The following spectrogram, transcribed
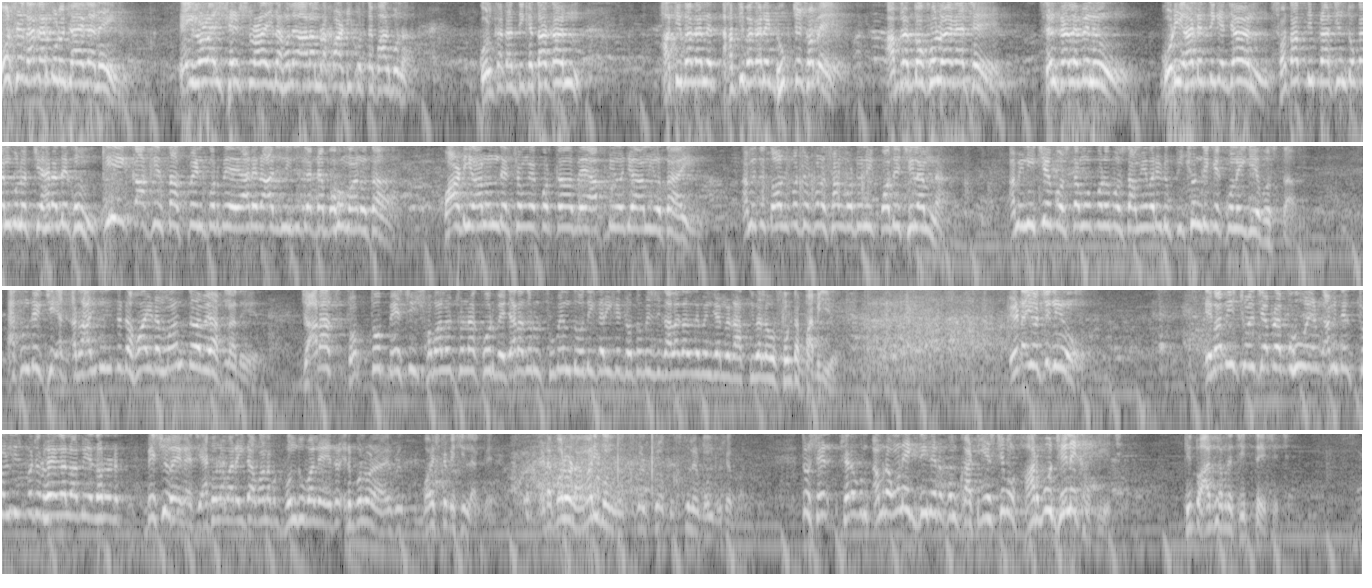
বসে থাকার কোনো জায়গা নেই। এই লড়াই শেষ লড়াই, না হলে আর আমরা পার্টি করতে পারব না। কলকাতার দিকে তাকান। হাতিবাগানে হাতিবাগানে ঢুকছে সবে। আপনার দখল হয়ে গেছে। সেন্ট্রাল এভিনিউ গড়িহাটের দিকে যান। শতাব্দী প্রাচীন দোকানগুলোর চেহারা দেখুন। কি কাকে সাসপেন্ড করবে? আরে রাজনীতিতে একটা বহুমানতা। পার্টি আনন্দের সঙ্গে করতে হবে, আপনিও যে, আমিও তাই। আমি তো দশ বছর কোনো সাংগঠনিক পদে ছিলাম না। আমি নিচে বসতাম, উপরে বসতাম, আমি এবার একটু পিছন দিকে কোণে গিয়ে বসতাম। এখন দেখছি রাজনীতিটা হয়, এটা মানতে হবে আপনাদের। যারা যত বেশি সমালোচনা করবে, যারা ধরুন শুভেন্দু অধিকারীকে যত বেশি গালাগাল দেবেন যে, আমি রাত্রিবেলা ওর ফোনটা পাবিও এটাই হচ্ছে নিয়ম। এভাবেই চলছে, আমরা বহু আমি দেখ, চল্লিশ বছর হয়ে গেল, আমি এ ধরনের বেশি হয়ে গেছে। এখন আমার এটা আমার বন্ধু বলে, এর বলো না বয়সটা বেশি লাগবে। এটা বলো না, আমারই বন্ধু, স্কুল- স্কুল- স্কুলের বন্ধু সে বলে। তো সে- সেরকম আমরা অনেক দিন এরকম কাটিয়ে এসেছি এবং হারবো জেনে কাটিয়েছি। কিন্তু আজ আমরা জিততে এসেছি।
